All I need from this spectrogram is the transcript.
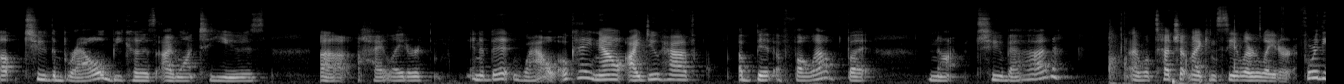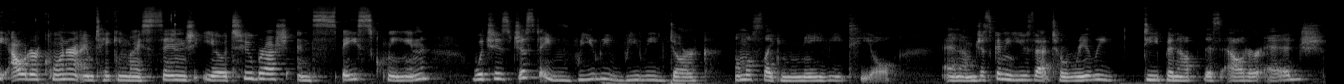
up to the brow because I want to use uh, a highlighter in a bit. Wow. Okay. Now I do have a bit of fallout, but not too bad. I will touch up my concealer later. For the outer corner, I'm taking my Singe EO2 brush and Space Queen, which is just a really, really dark, almost like navy teal. And I'm just gonna use that to really deepen up this outer edge.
